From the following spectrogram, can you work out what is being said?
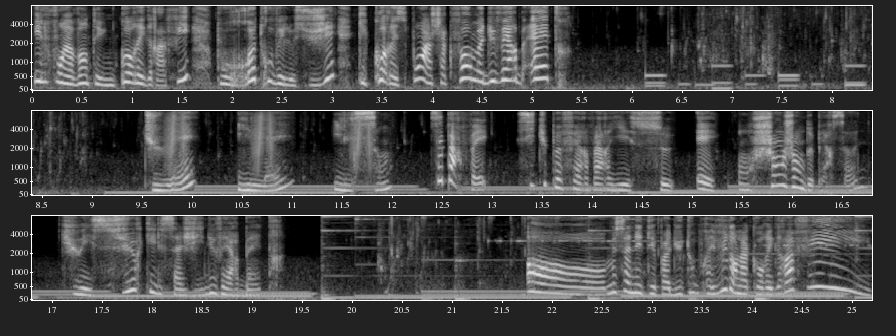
Il faut inventer une chorégraphie pour retrouver le sujet qui correspond à chaque forme du verbe être. Tu es, il est, ils sont. C'est parfait. Si tu peux faire varier ce est en changeant de personne, tu es sûr qu'il s'agit du verbe être. Oh, mais ça n'était pas du tout prévu dans la chorégraphie.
